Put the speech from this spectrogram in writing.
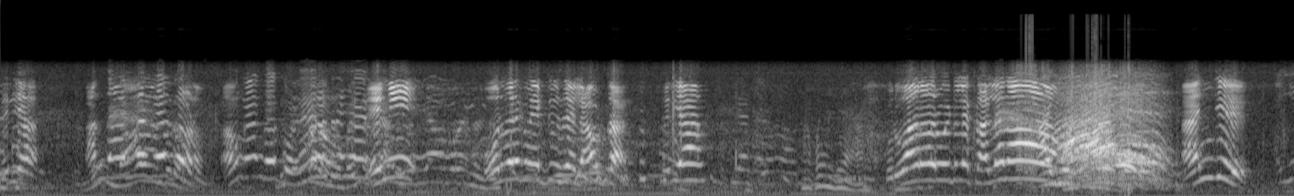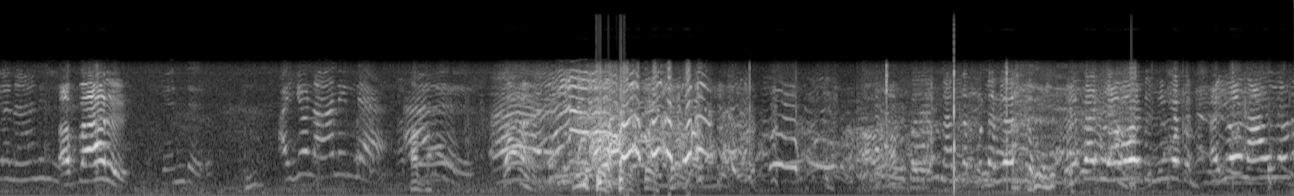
சரியா? அந்த இல்ல. சரியா? குருவானவர் வீட்டுல கல்லனா அஞ்சு இல்ல அப்ப ஐயோ நான் இல்ல ஆறு ஐயோ நான் இதோட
